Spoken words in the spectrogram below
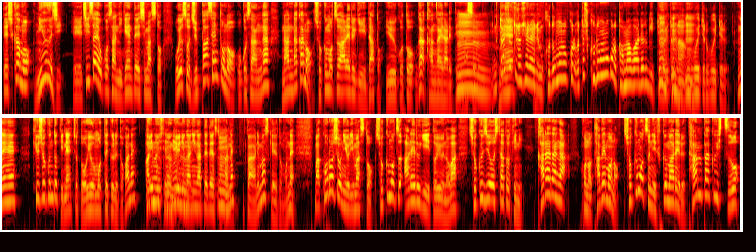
でしかも乳児、えー小さいお子さんに限定しますとおよそ10%のお子さんが何らかの食物アレルギーだということが考えられています、うん。私たちの世代でも子供の頃、私子供の頃卵アレルギーって言われたな、うんうんうん。覚えてる覚えてる。ね給食の時ねちょっとお湯を持ってくるとかね。牛乳うん牛乳が苦手ですとかね、うん。いっぱいありますけれどもね、まあ、厚労省によりますと食物アレルギーというのは食事をした時に体がこの食べ物食物に含まれるタンパク質を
